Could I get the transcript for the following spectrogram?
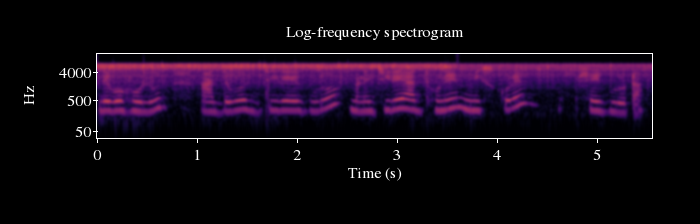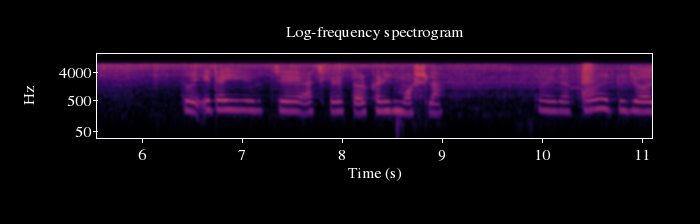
দেব হলুদ আর দেবো জিরে গুঁড়ো মানে জিরে আর ধনে মিক্স করে সেই গুঁড়োটা। তো এটাই হচ্ছে আজকের তরকারির মশলা। তো এই দেখো, একটু জল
